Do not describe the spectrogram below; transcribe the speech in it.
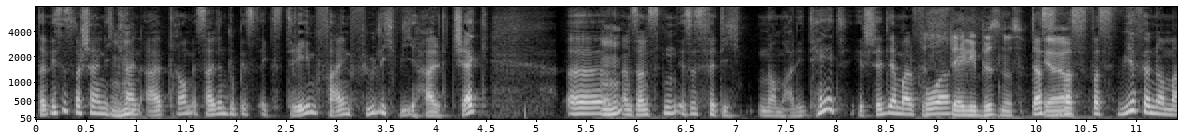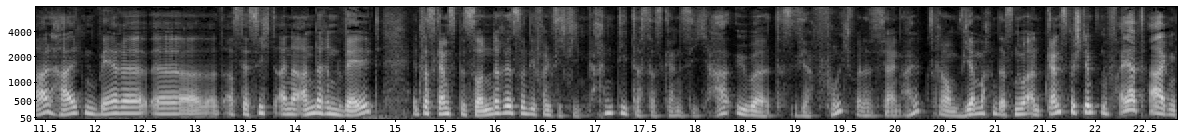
dann ist es wahrscheinlich Mhm. kein Albtraum, es sei denn, du bist extrem feinfühlig wie halt Jack. Äh, Mhm. Ansonsten ist es für dich Normalität. Jetzt stell dir mal Das vor, ist Daily Business. das, ja, ja. was, was wir für normal halten, wäre äh, aus der Sicht einer anderen Welt etwas ganz Besonderes. Und die fragen sich, wie machen die das das ganze Jahr über? Das ist ja furchtbar, das ist ja ein Albtraum. Wir machen das nur an ganz bestimmten Feiertagen,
